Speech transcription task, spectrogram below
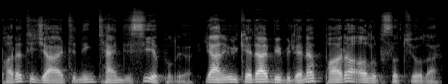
para ticaretinin kendisi yapılıyor. Yani ülkeler birbirlerine para alıp satıyorlar.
